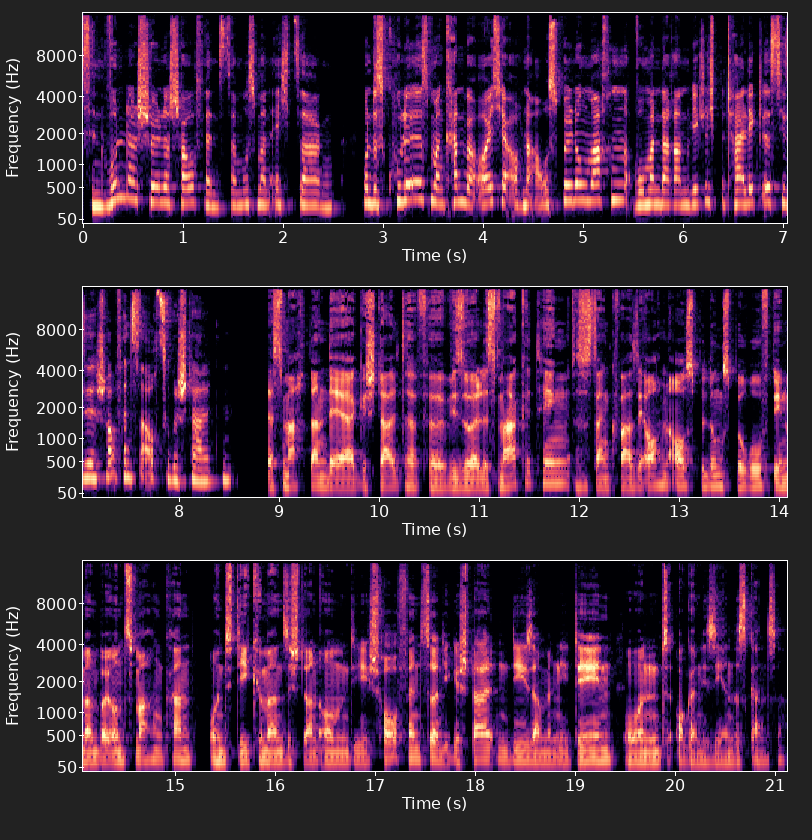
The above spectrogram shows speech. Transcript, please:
Es sind wunderschöne Schaufenster, muss man echt sagen. Und das Coole ist, man kann bei euch ja auch eine Ausbildung machen, wo man daran wirklich beteiligt ist, diese Schaufenster auch zu gestalten. Das macht dann der Gestalter für visuelles Marketing. Das ist dann quasi auch ein Ausbildungsberuf, den man bei uns machen kann. Und die kümmern sich dann um die Schaufenster, die gestalten die, sammeln Ideen und organisieren das Ganze.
